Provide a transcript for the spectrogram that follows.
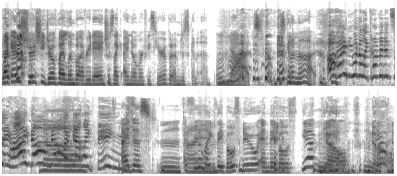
Like I'm sure she drove by Limbo every day, and she's like, "I know Murphy's here, but I'm just gonna not. I'm just gonna not. oh, hey, do you want to like come in and say hi? No, no, No. I've got like things. I just. Mm, I feel like they both knew and they both Yeah. no. No.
